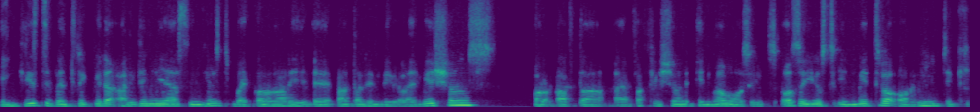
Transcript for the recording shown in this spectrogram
increased ventricular arrhythmias induced by coronary uh, artery ligations or after perfusion in mammals. It's also used in mitral or aortic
